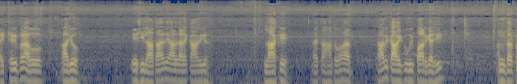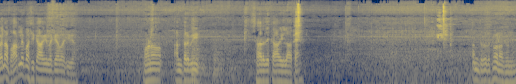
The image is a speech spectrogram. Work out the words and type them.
ਇੱਥੇ ਵੀ ਭਰਾਵੋ ਆਜੋ ਏਸੀ ਲਾਤਾ ਇਹਦੇ ਆਲੇ ਦੁਆਲੇ ਕਾਗਜ਼ ਲਾ ਕੇ ਐ ਤਾਂ ਤੋਂ ਬਾਅਦ ਆ ਵੀ ਕਾਗਜ਼ ਕੂਗਜ਼ ਪਾੜ ਗਿਆ ਸੀ। ਅੰਦਰ ਪਹਿਲਾਂ ਬਾਹਰਲੇ ਪਾਸੇ ਕਾਗਜ਼ ਲੱਗਿਆ ਵਾ ਸੀਗਾ। ਹੁਣ ਅੰਦਰ ਵੀ ਸਾਰੇ ਦੇ ਕਾਗਜ਼ ਲਾਤਾ। ਅੰਦਰੋਂ ਦਿਖਾਉਣਾ ਤੁਹਾਨੂੰ।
